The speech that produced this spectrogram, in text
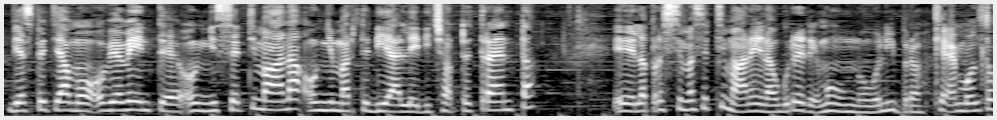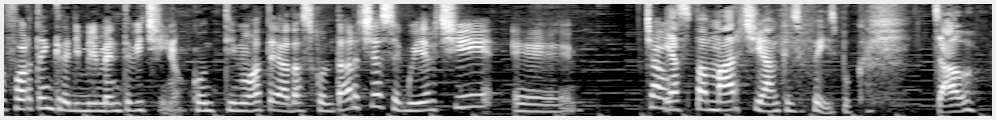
Vi aspettiamo ovviamente ogni settimana, ogni martedì alle 18.30 e la prossima settimana inaugureremo un nuovo libro. Che è molto forte e incredibilmente vicino. Continuate ad ascoltarci, a seguirci e ciao! E a spammarci anche su Facebook. Ciao!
